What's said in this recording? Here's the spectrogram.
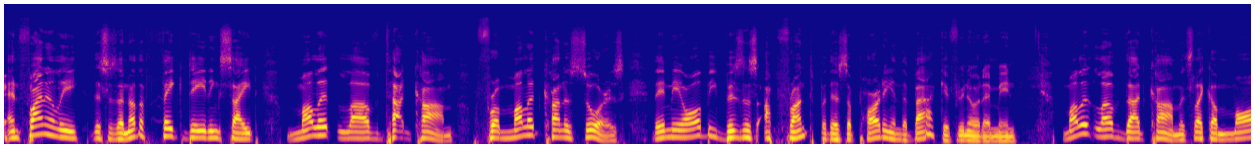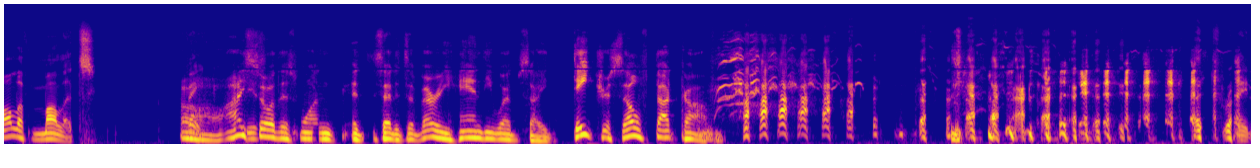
And finally, this is another fake dating site, mulletlove.com. For mullet connoisseurs, they may all be business up front, but there's a party in the back, if you know what I mean. Mulletlove.com. It's like a mall of mullets. Fake. Oh, I These- saw this one. It said it's a very handy website. Dateyourself.com. That's right.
